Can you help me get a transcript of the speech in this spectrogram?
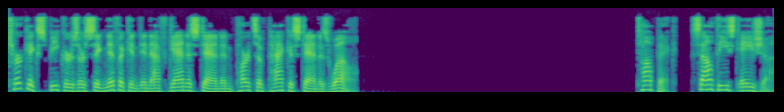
Turkic speakers are significant in Afghanistan and parts of Pakistan as well. Southeast Asia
